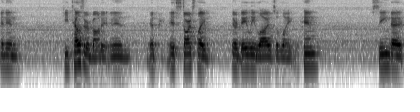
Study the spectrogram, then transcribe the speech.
and then he tells her about it and then it, it starts like their daily lives of like him seeing that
